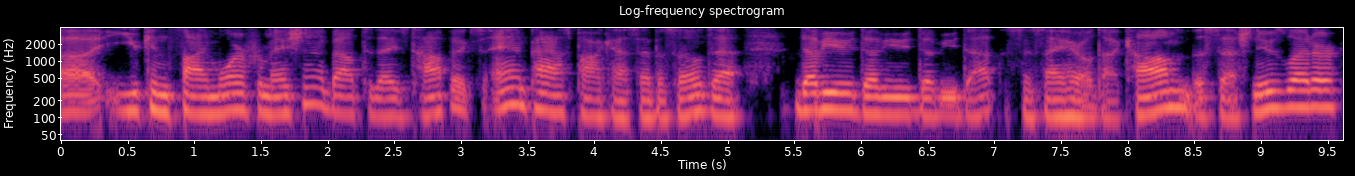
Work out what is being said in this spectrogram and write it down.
uh, you can find more information about today's topics and past podcast episodes at www.thecincinnatiherald.com, the Sesh newsletter,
